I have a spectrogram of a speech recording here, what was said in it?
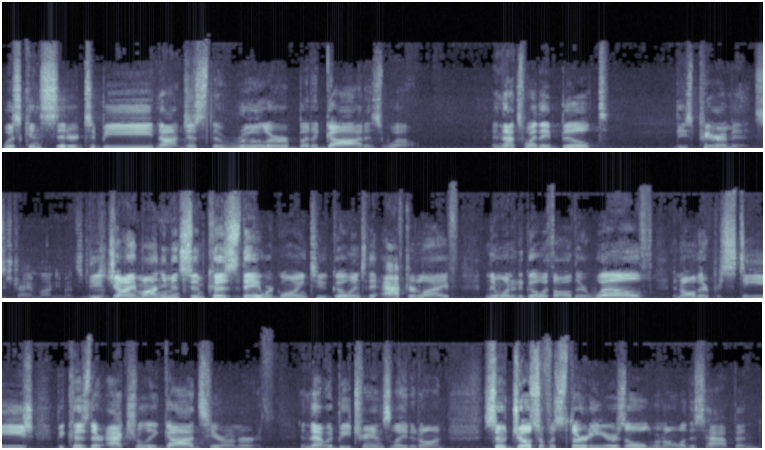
was considered to be not just the ruler, but a god as well. And that's why they built these pyramids. These giant monuments. these them. giant monuments to them because they were going to go into the afterlife and they wanted to go with all their wealth and all their prestige because they're actually gods here on earth. And that would be translated on. So Joseph was 30 years old when all of this happened,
